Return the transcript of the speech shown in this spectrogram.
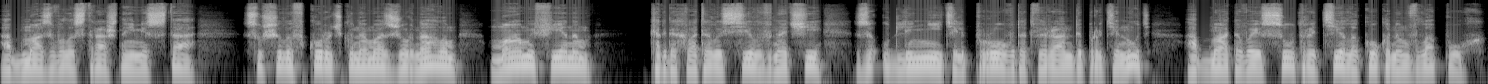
обмазывала страшные места, сушила в корочку намаз журналом, мамы феном, когда хватало сил в ночи за удлинитель провод от веранды протянуть, обматывая с утра тело коконом в лопух.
